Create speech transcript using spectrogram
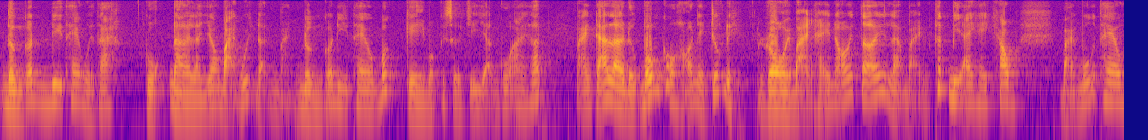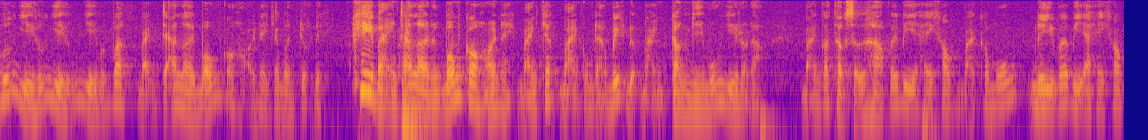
đừng có đi theo người ta. Cuộc đời là do bạn quyết định. Bạn đừng có đi theo bất kỳ một cái sự chỉ dẫn của ai hết bạn trả lời được bốn câu hỏi này trước đi. Rồi bạn hãy nói tới là bạn thích BA hay không, bạn muốn theo hướng gì hướng gì hướng gì, vân vân. Bạn trả lời bốn câu hỏi này cho mình trước đi. Khi bạn trả lời được bốn câu hỏi này, bản chất bạn cũng đã biết được bạn cần gì, muốn gì rồi đó. Bạn có thật sự hợp với BA hay không? Bạn có muốn đi với BA hay không?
